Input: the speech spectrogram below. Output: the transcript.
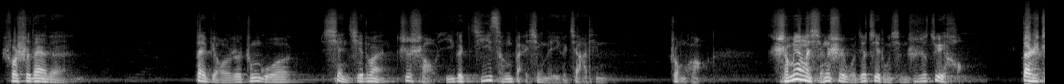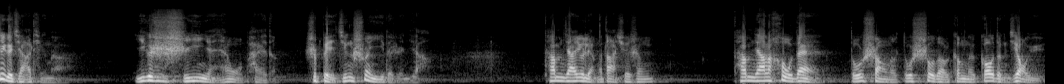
说实在的，代表着中国现阶段至少一个基层百姓的一个家庭状况。什么样的形式？我觉得这种形式是最好。但是这个家庭呢，一个是十一年前我拍的，是北京顺义的人家，他们家有两个大学生。他们家的后代都上了，都受到了更的高等教育。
